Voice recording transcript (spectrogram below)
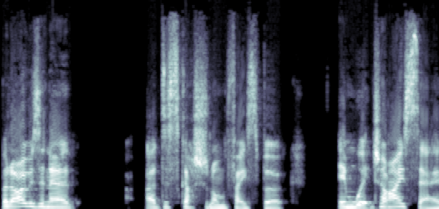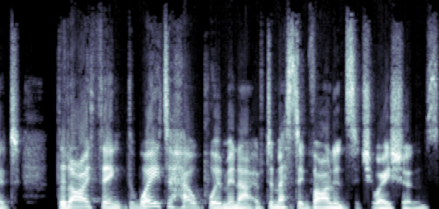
But I was in a, a discussion on Facebook in which I said that I think the way to help women out of domestic violence situations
